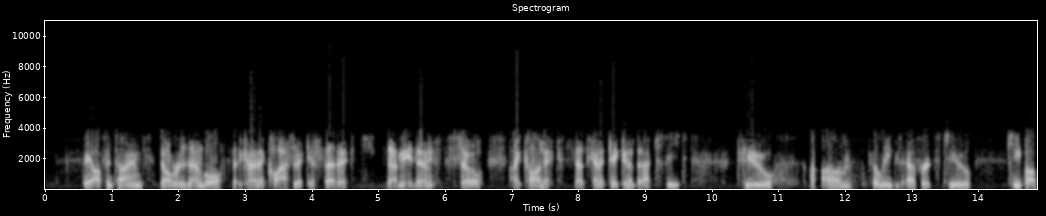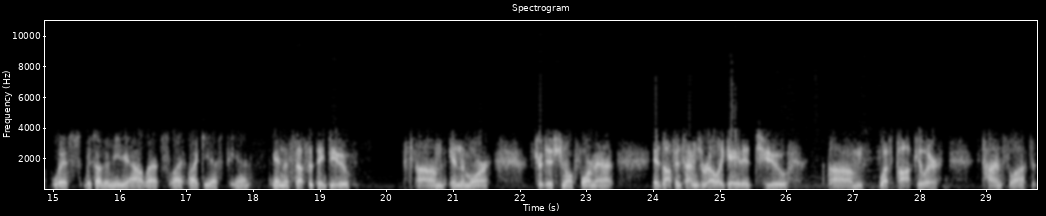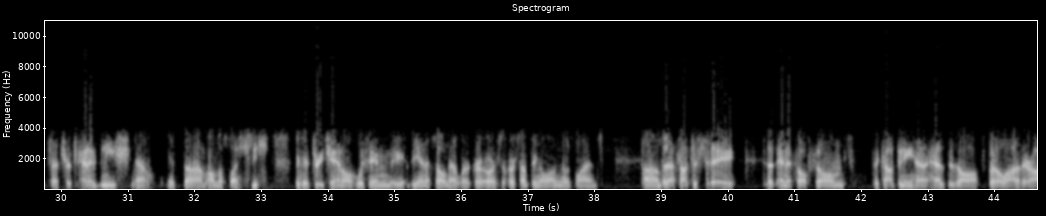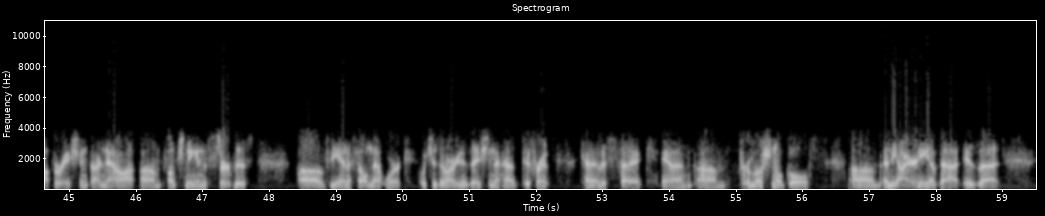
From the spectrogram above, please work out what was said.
they oftentimes don't resemble the kind of classic aesthetic that made them so iconic. That's kind of taken a back seat to um, the league's efforts to keep up with with other media outlets like like ESPN and the stuff that they do um, in the more traditional format is oftentimes relegated to um, less popular time slots, etc. It's kind of niche now. It's um, almost like the, the History Channel within the, the NFL Network, or, or or something along those lines. Um, but that's not to say that NFL Films the company ha- has dissolved, but a lot of their operations are now um, functioning in the service of the NFL Network, which is an organization that has different kind of aesthetic and um, promotional goals. Um, and the irony of that is that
